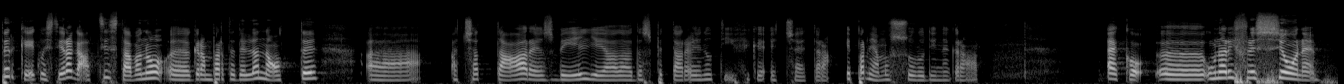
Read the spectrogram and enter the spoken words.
perché questi ragazzi stavano eh, gran parte della notte eh, a chattare, svegli, ad aspettare le notifiche, eccetera. E parliamo solo di Negrar. Ecco, eh, una riflessione.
